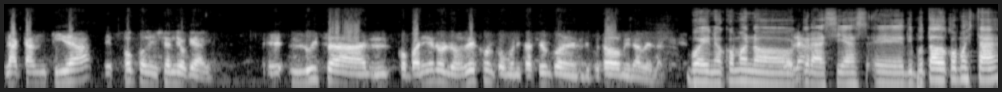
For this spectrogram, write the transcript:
la cantidad de focos de incendio que hay. Eh, Luisa, compañero, los dejo en comunicación con el diputado Mirabela. Bueno, cómo no, gracias. Eh, diputado, ¿cómo está?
